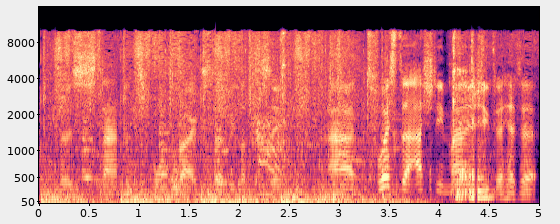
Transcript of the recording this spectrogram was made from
those standard spawn frags that we'd love to see. And Twister actually managing to hit it.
